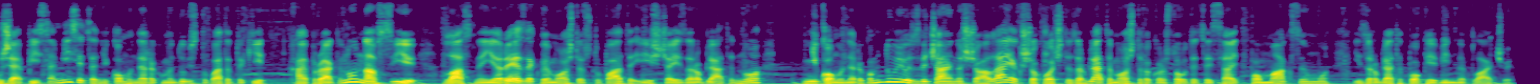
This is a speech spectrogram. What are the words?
Уже після місяця нікому не рекомендую вступати в такі хай проекти. Ну, на свій власний ризик ви можете вступати і ще й заробляти. Ну, Нікому не рекомендую, звичайно, що, але якщо хочете заробляти, можете використовувати цей сайт по максимуму і заробляти, поки він виплачує.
